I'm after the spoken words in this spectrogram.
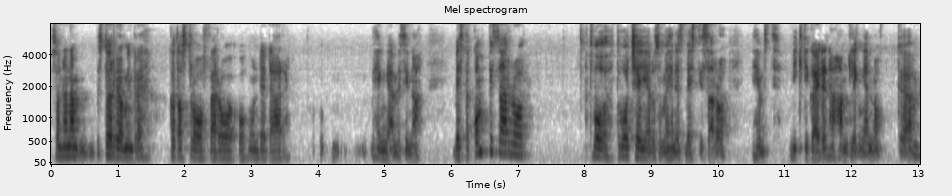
Sådana större och mindre katastrofer och, och hon det där hänger med sina bästa kompisar och två, två tjejer som är hennes bästisar och är hemskt viktiga i den här handlingen och ehm,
